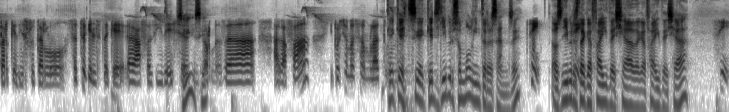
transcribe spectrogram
per què disfrutar-lo. Saps aquells de què agafes i deixes sí, sí. i tornes a, a agafar? I per això m'ha semblat... Un... Que aquests, aquests llibres són molt interessants, eh? Sí. Els llibres sí. d'agafar i deixar, d'agafar i deixar... Sí,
